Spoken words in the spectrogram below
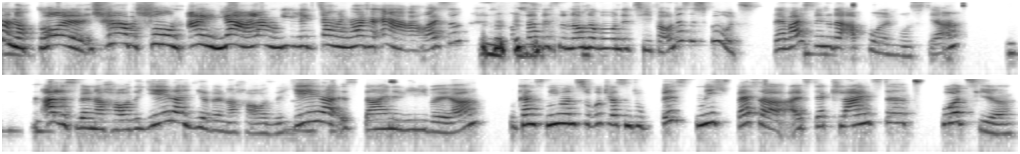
immer noch Groll. Ich habe schon ein Jahr lang die Lektion weißt du? Und dann bist du noch eine Runde tiefer. Und das ist gut. Wer weiß, wen du da abholen musst, ja? Alles will nach Hause. Jeder hier will nach Hause. Jeder ist deine Liebe, ja? Du kannst niemanden zurücklassen. Du bist nicht besser als der kleinste Kurz hier.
